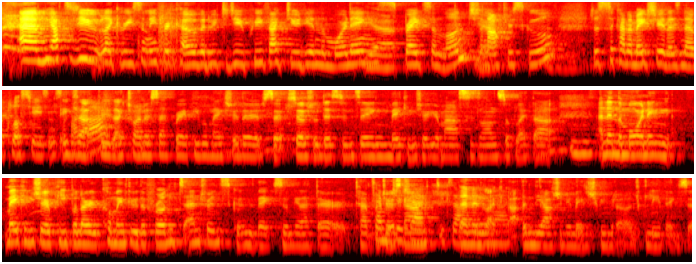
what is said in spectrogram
um, we have to do like recently for COVID, we have to do prefect duty in the mornings, Yeah. breaks and lunch, and after school, just to kind of make sure there's no clusters and stuff Exactly, like like trying to separate people, make sure they're so- social distancing, making sure your mask is on, stuff like that. Mhm. And in the morning, making sure people are coming through the front entrance because they still get their temperature, Temperature scan. checked, exactly. then in like yeah. in the afternoon, making sure people are like leaving, so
